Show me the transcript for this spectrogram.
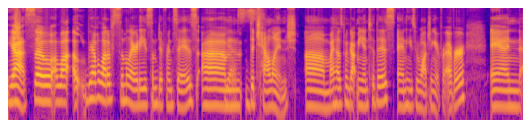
Yeah, so a lot uh, we have a lot of similarities, some differences. Um Yes. the challenge. Um my husband got me into this and he's been watching it forever and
